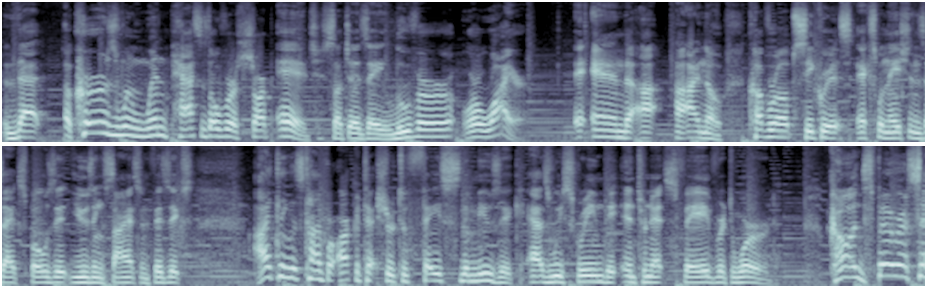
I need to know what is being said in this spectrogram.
that occurs when wind passes over a sharp edge, such as a louver or wire. And I, I know, cover up secrets, explanations that expose it using science and physics. I think it's time for architecture to face the music as we scream the internet's favorite word conspiracy!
